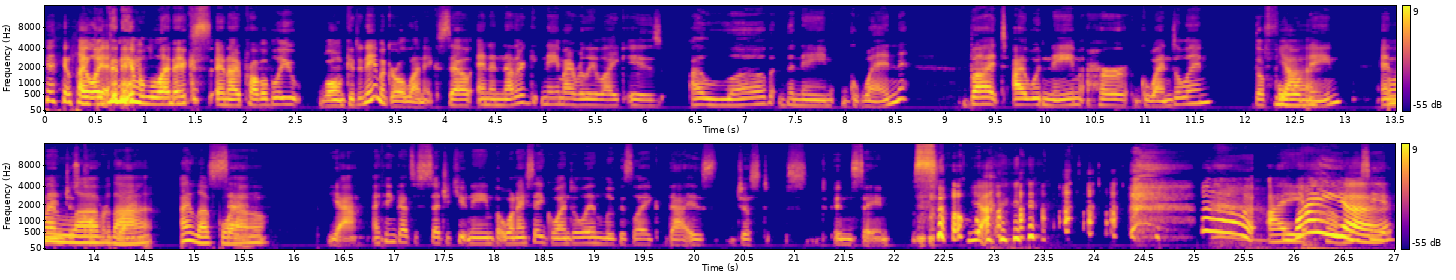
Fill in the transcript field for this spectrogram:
like, I like the name Lennox, and I probably won't get to name a girl Lennox. So, and another name I really like is I love the name Gwen, but I would name her Gwendolyn, the full Yeah. name, and oh, then I just love call her that. Gwen. I love Gwen. So, yeah, I think that's such a cute name. But when I say Gwendolyn, Luke is like, that is just insane. So yeah. I Why? see. Uh,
